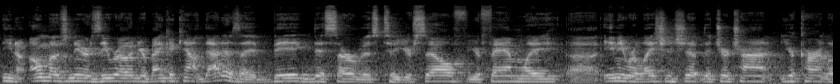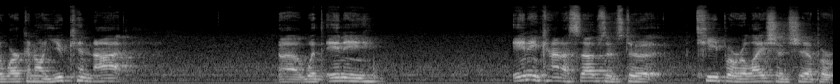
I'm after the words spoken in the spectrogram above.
you know almost near zero in your bank account that is a big disservice to yourself your family uh, any relationship that you're trying you're currently working on. You cannot uh, with any any kind of substance to it keep a relationship or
